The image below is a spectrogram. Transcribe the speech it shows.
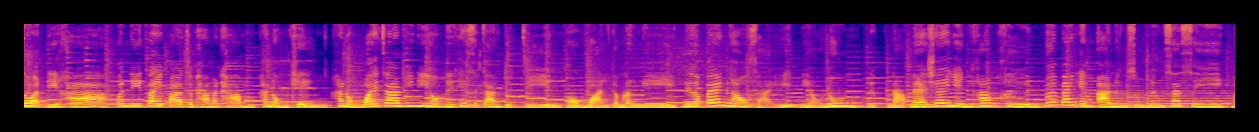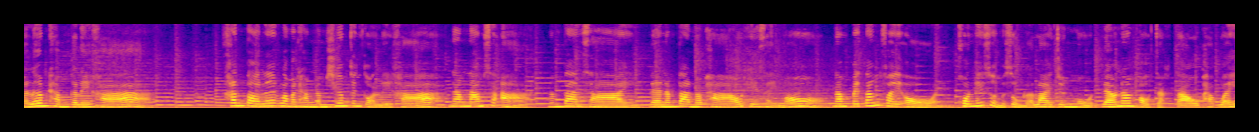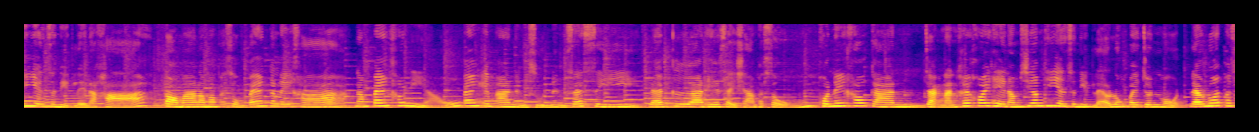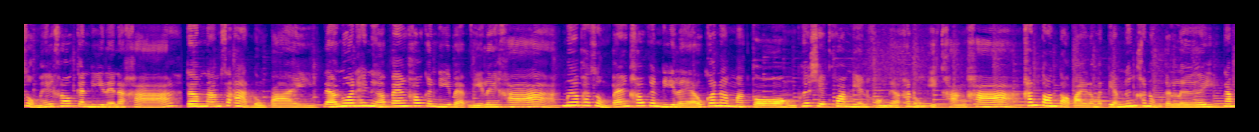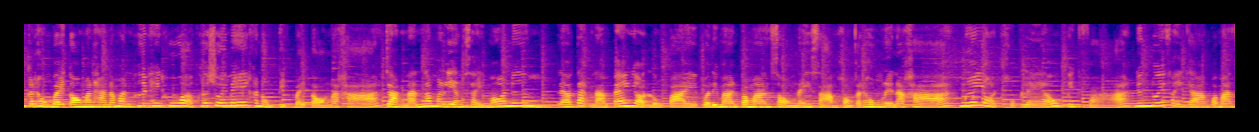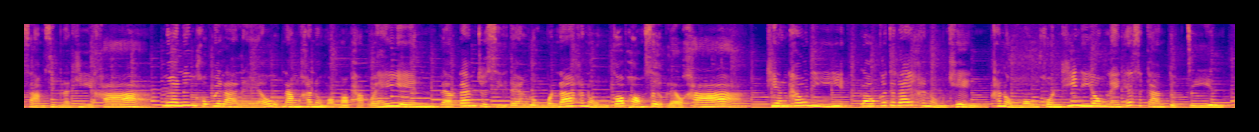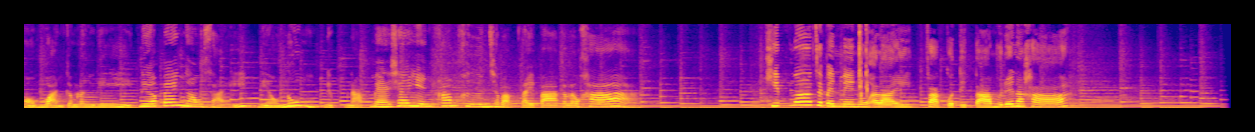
สวัสดีค่ะ วันนี้ไตปาจะพามาทำขนมเข่ง ขนมไหว้เจ้าที่นิยมในเทศกาลตรุษจีน หอมหวานกำลังดี เนื้อแป้งเงาใส เหนียวนุ่ม หนึบหนับ แม้แช่เย็นข้ามคืน ด้วยแป้ง MR 101 ZC มาเริ่มทำกันเลยค่ะ ขั้นตอนแรกเรามาทำน้ำเชื่อมกันก่อนเลยค่ะนำน้ำสะอาด น้ำตาลทราย และน้ำตาลมะพร้าวเทใส่หม้อนำไปตั้งไฟอ่อน คนให้ส่วนผสมละลายจนหมด แล้วนำออกจากเตาพักไว้ให้เย็นสนิทเลยนะคะ ต่อมาเรามาผสมแป้งกันเลยค่ะนำแป้ง งข้าวเหนียว แป้ง MR 101 ZC และเกลือเทใส่ชามผสม คนให้เข้ากัน จากนั้นค่อยๆ เทน้ำเชื่อมที่เย็นสนิทแล้วลงไปจนหมด แล้วนวดผสมให้เข้ากันดีเลยนะคะ เติมน้ำสะอาดลงไป แล้วนวดให้เนื้อแป้งเข้ากันดีแบบนี้เลยค่ะ เมื่อผสมแป้งเข้ากันดีแล้วก็นำมากรองเพื่อเช็คความเนียนของเนื้อขนมอีกครั้งค่ะ ขั้นตอนต่อไปเรามาเตรียมนึ่งขนมกันเลยนำกระทงใบตองมาทาน้ำมันพืชให้ทั่ว เพื่อช่วยไม่ให้ขนมติดใบตองนะคะจากนั้นนำมาเรียงใส่หม้อนึ่ง แล้วตักน้ำแป้งหยอดลงไป ปริมาณประมาณ 2 ใน 3 ของกระทงเลยนะคะ เมื่อหยอดครบแล้วปิดฝา นึ่งด้วยไฟกลางประมาณ 30 นาทีค่ะ เมื่อนึ่งครบเวลาแล้วนำขนมออกมาพักไว้ให้เย็น แล้วแต้มจุดสีแดงลงบนหน้าขนมก็พร้อมเสิร์ฟแล้วค่ะ เพียงเท่านี้เราก็จะได้ขนมเข่ง ขนมมงคลที่นิยมในเทศกาลตรุษจีน หอมหวานกำลังดี เนื้อแป้งเงาใส เหนียวนุ่ม หนึบหนับ แม้แช่เย็นข้ามคืน ฉบับไตปลากันแล้วค่ะ คลิปหน้าจะเป็นเมนูอะไร ฝากกดติดตามไว้ด้วยนะคะ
